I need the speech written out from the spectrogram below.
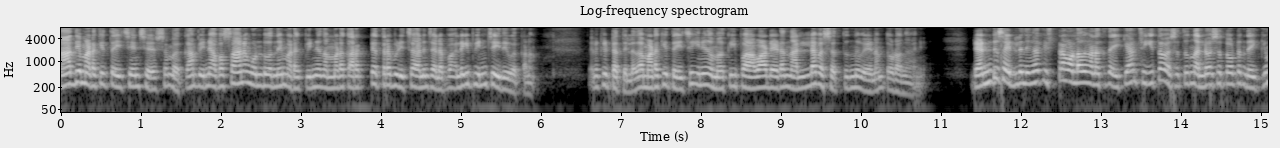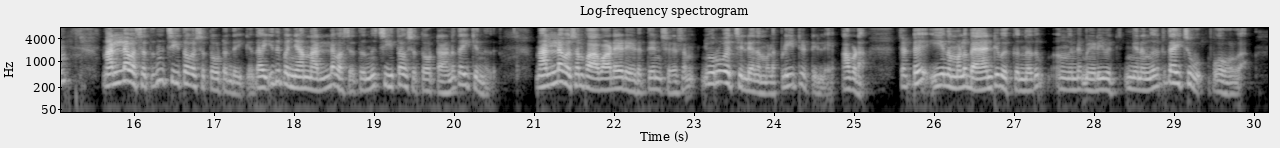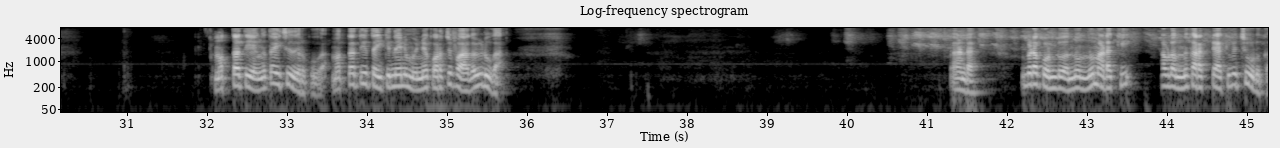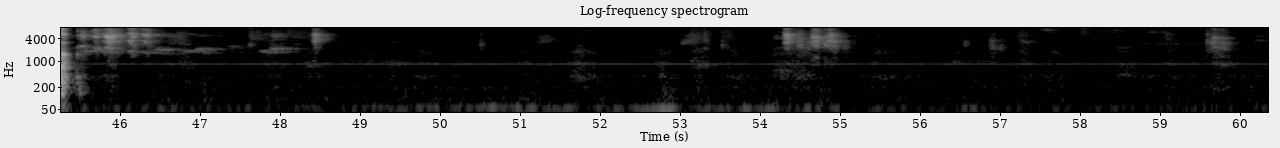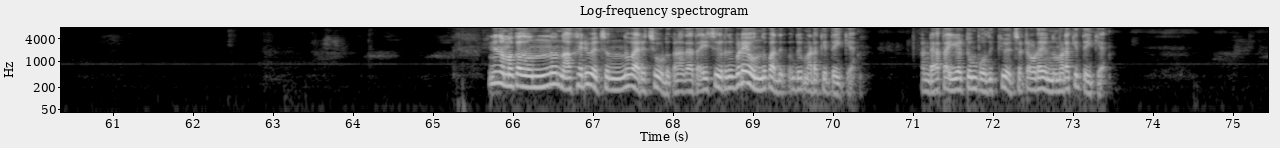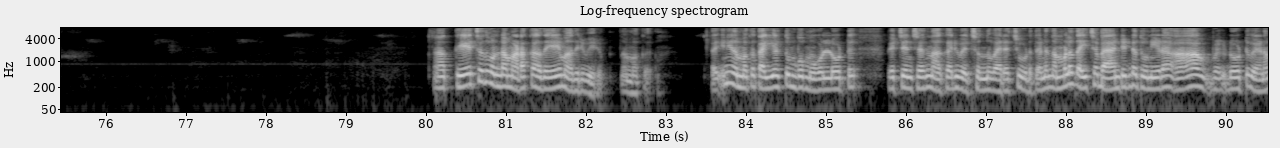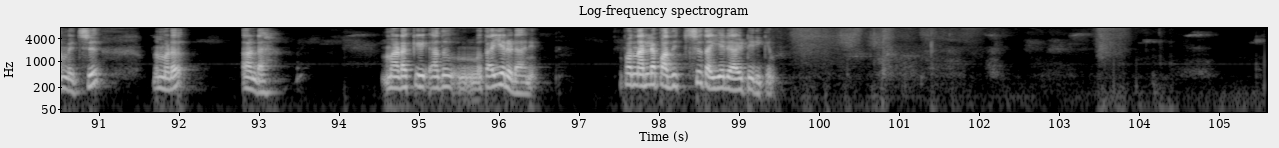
ആദ്യം മടക്കി തയ്ച്ചതിന് ശേഷം വെക്കാം. പിന്നെ അവസാനം കൊണ്ടുവന്നേ മടക്കി. പിന്നെ നമ്മുടെ കറക്റ്റ് എത്ര പിടിച്ചാലും ചിലപ്പോൾ അല്ലെങ്കിൽ പിൻ ചെയ്ത് വെക്കണം. കിട്ടത്തില്ല. അത് മടക്കി തയ്ച്ച്. ഇനി നമുക്ക് ഈ പാവാടയുടെ നല്ല വശത്തുനിന്ന് വേണം തുടങ്ങാൻ. രണ്ട് സൈഡിൽ നിങ്ങൾക്ക് ഇഷ്ടമുള്ളത് കണക്ക് തയ്ക്കാം. ചീത്ത വശത്ത് നിന്ന് നല്ല വശത്തോട്ടും തയ്ക്കും. നല്ല വശത്തു നിന്ന് ചീത്ത വശത്തോട്ടും തയ്ക്കും. ഇതിപ്പോൾ ഞാൻ നല്ല വശത്തു നിന്ന് ചീത്ത വശത്തോട്ടാണ് തയ്ക്കുന്നത്. നല്ല വശം പാവാടയുടെ എടുത്തതിന് ശേഷം ഞുറു വെച്ചില്ലേ നമ്മൾ പ്ലീറ്റ് ഇട്ടില്ലേ? അവിടെ. എന്നിട്ട് ഈ നമ്മൾ ബാൻഡ് വെക്കുന്നതും അങ്ങനെ മേടി വെച്ച് ഇങ്ങനെ അങ്ങ് തയ്ച്ചു പോവുക. മൊത്തത്തിൽ അങ്ങ് തയ്ച്ച് തീർക്കുക. മൊത്തത്തിൽ തയ്ക്കുന്നതിന് മുന്നേ കുറച്ച് ഭാഗം ഇടുക. വേണ്ട ഇവിടെ കൊണ്ടുവന്ന് ഒന്ന് മടക്കി അവിടെ ഒന്ന് കറക്റ്റാക്കി വെച്ച് കൊടുക്കാം ഇനി നമുക്കതൊന്ന് നഹര് വെച്ചൊന്ന് വരച്ചു കൊടുക്കണം. അതായത് തയ്ച്ച് തീർന്ന് ഇവിടെ ഒന്ന് പതി ഇത് മടക്കി തയ്ക്കാം കണ്ട ആ തയ്യട്ടും പൊതുക്കി വെച്ചിട്ട് അവിടെ ഒന്ന് മടക്കി തയ്ക്കാം ആ തേച്ചത് കൊണ്ട് ആ മടക്ക അതേമാതിരി വരും നമുക്ക്. ഇനി നമുക്ക് തയ്യൽ മുകളിലോട്ട് വെച്ചതിന് ശേഷം നഖരി വെച്ചൊന്ന് വരച്ചു കൊടുത്താണ് നമ്മൾ തയ്ച്ച ബാൻഡിന്റെ തുണിയുടെ ആ ഡോട്ട് വേണം വെച്ച് നമ്മൾ വേണ്ടേ മടക്കി അത് തയ്യലിടാൻ. അപ്പോൾ നല്ല പതിച്ച് തയ്യലായിട്ടിരിക്കും.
